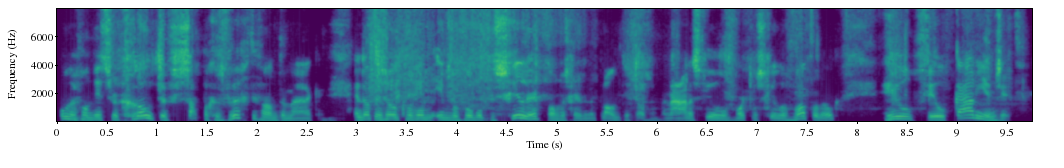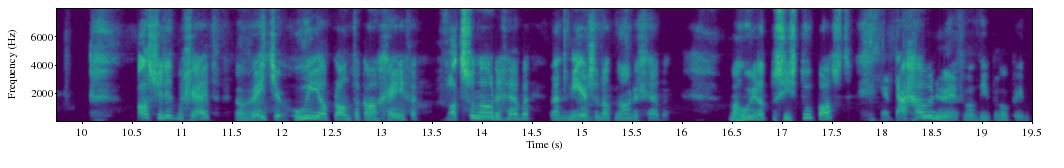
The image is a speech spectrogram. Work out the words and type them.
om er van dit soort grote, sappige vruchten van te maken. En dat is ook waarom in bijvoorbeeld de schillen van verschillende planten, zoals een bananenschil of wortelschil of wat dan ook, heel veel kalium zit. Als je dit begrijpt, dan weet je hoe je jouw planten kan geven, wat ze nodig hebben, wanneer ze dat nodig hebben. Maar hoe je dat precies toepast, ja, daar gaan we nu even wat dieper op in.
